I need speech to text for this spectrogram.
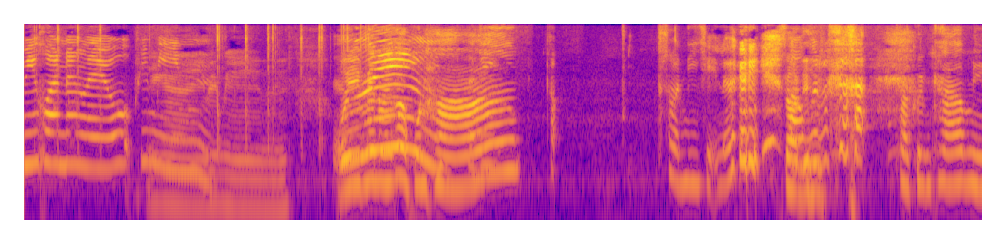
มีคนหนึ่งแล้ว พี่มิน พี่มิน อุ้ยไม่รู้ขอบคุณครับสวัสดีเฉยเลยสวัสดีขอบคุณค่ะขอบคุณครับมี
